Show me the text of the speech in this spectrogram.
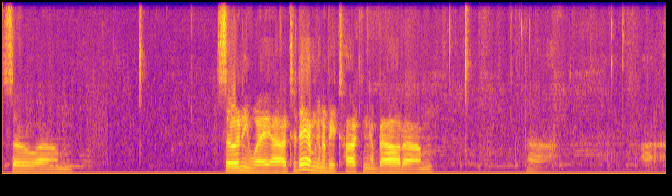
So. Um, so anyway, uh, today I'm going to be talking about um, uh, uh,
